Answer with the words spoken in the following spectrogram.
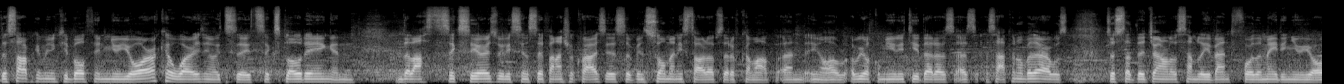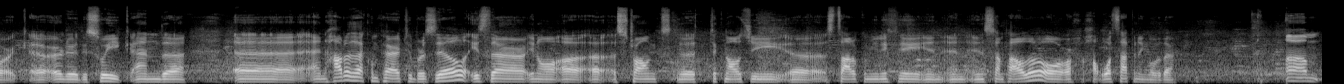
the startup community both in New York, uh, where you know it's it's exploding, and in the last six years, really since the financial crisis, there have been so many startups that have come up, and you know a, a real community that has, has, has, happened over there. I was just at the General Assembly event for the Made in New York uh, earlier this week, and. Uh, uh, and how does that compare to Brazil? Is there, you know, a, a strong technology startup community in, in, in São Paulo, or how, what's happening over there? Um,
